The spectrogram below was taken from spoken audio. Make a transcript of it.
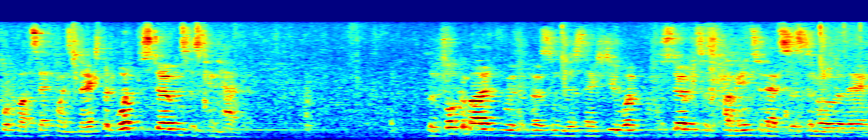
talk about set points next, but what disturbances can happen? So talk about it with the person just next to you. What disturbances come into that system over there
